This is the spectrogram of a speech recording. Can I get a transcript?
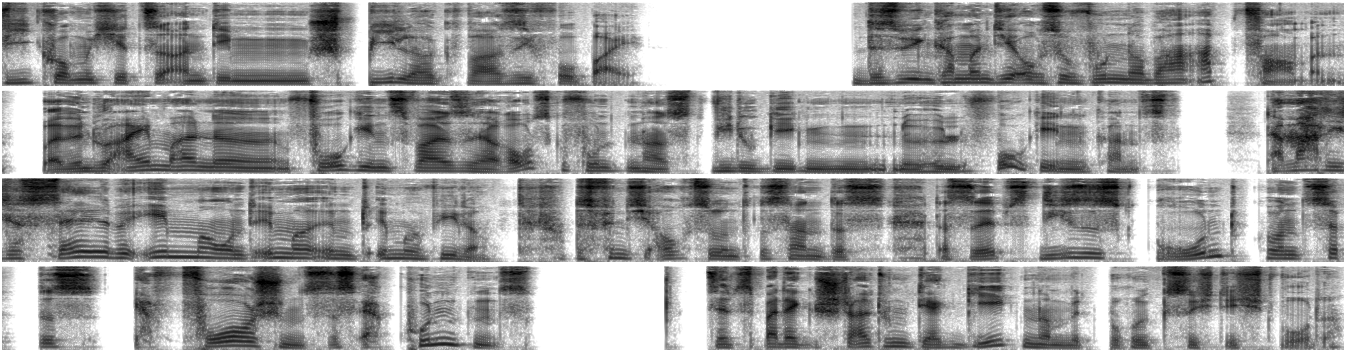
wie komme ich jetzt an dem Spieler quasi vorbei. Deswegen kann man die auch so wunderbar abfarmen. Weil wenn du einmal eine Vorgehensweise herausgefunden hast, wie du gegen eine Hülle vorgehen kannst, dann macht die dasselbe immer und immer und immer wieder. Und das finde ich auch so interessant, dass, dass selbst dieses Grundkonzept des Erforschens, des Erkundens, selbst bei der Gestaltung der Gegner mit berücksichtigt wurde.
